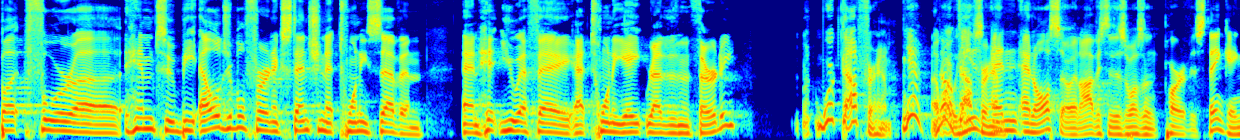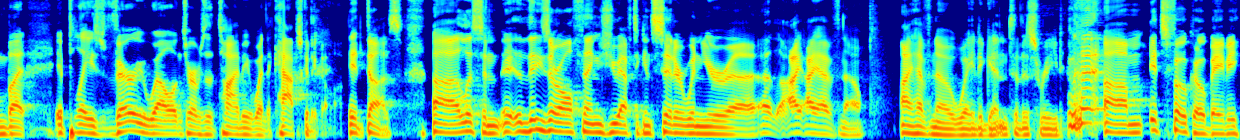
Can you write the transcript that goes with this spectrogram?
but for uh, him to be eligible for an extension at 27 and hit UFA at 28 rather than 30, worked out for him. Yeah, That no, worked out for him. And and also, and obviously, this wasn't part of his thinking, but it plays very well in terms of the timing when the cap's going to go up. It does. Uh, listen, uh, these are all things you have to consider when you're. Uh, I, I have no. I have no way to get into this read. Um, it's Foco, baby.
